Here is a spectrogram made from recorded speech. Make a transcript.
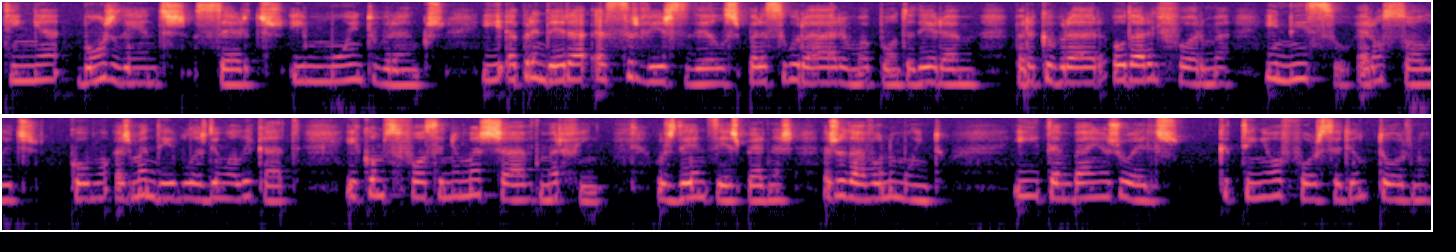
Tinha bons dentes, certos e muito brancos, e aprendera a servir-se deles para segurar uma ponta de arame, para quebrar ou dar-lhe forma, e nisso eram sólidos, como as mandíbulas de um alicate e como se fossem uma chave de marfim. Os dentes e as pernas ajudavam-no muito, e também os joelhos, que tinham a força de um torno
